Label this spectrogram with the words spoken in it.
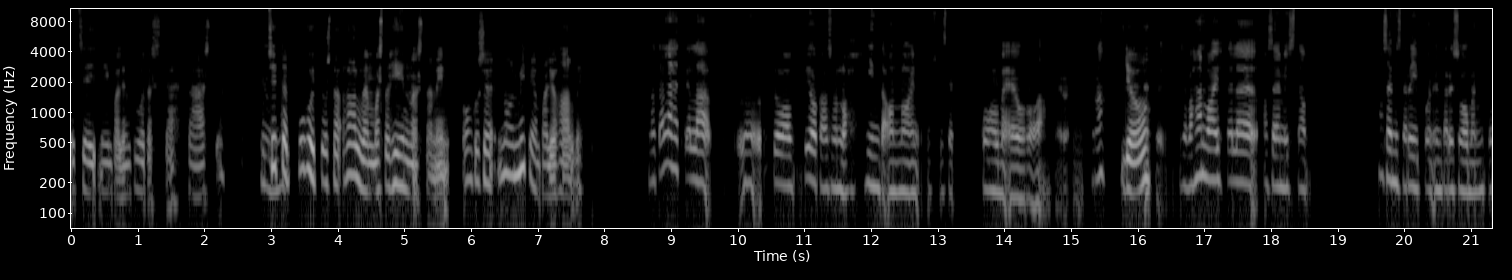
että se ei niin paljon tuota sitä päästöä. Mutta sitten puhuit tuosta halvemmasta hinnasta, niin onko se noin miten paljon halvempi? No tällä hetkellä tuo biokaasun hinta on noin 1,3 euroa per litra. Joo. Että se vähän vaihtelee asemista, asemista riippuen ympäri Suomen, mutta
